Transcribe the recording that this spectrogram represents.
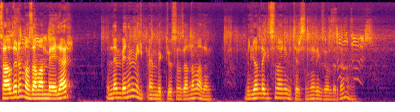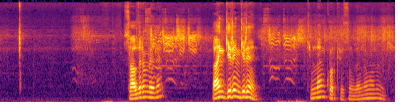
Saldırın o zaman beyler. Önden benim mi gitmemi bekliyorsunuz anlamadım. Milyon da gitsin oyunu bitirsin. Ne de güzel olur değil mi? Saldırın beyler. Lan girin girin. Kimden korkuyorsunuz anlamadım ki.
